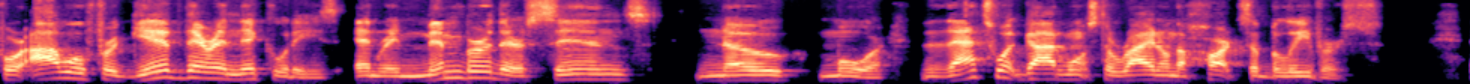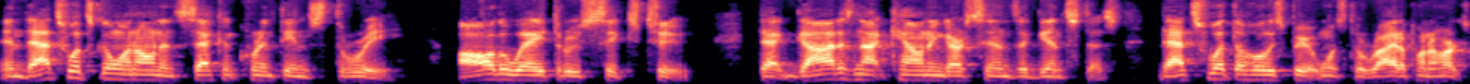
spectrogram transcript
for I will forgive their iniquities and remember their sins no more. That's what God wants to write on the hearts of believers. And that's what's going on in Second Corinthians 3, all the way through 6 2. That God is not counting our sins against us. That's what the Holy Spirit wants to write upon our hearts.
